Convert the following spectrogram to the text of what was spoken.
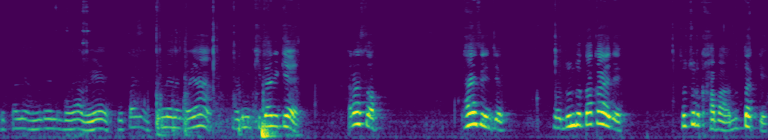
왜 빨리 안 끝내는 거야? 왜? 왜 빨리 안 끝내는 거야? 여러분 기다리게. 알았어. 다 했어 이제. 너 눈도 닦아야 돼. 저쪽으로 가봐. 눈 닦게.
